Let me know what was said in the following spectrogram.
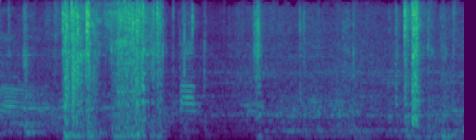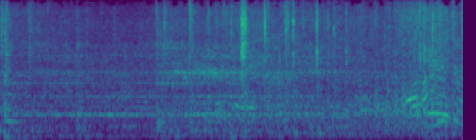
哦，八。好的。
